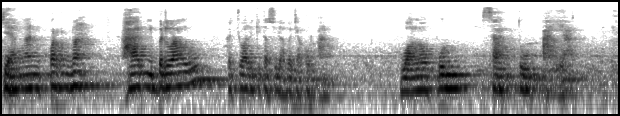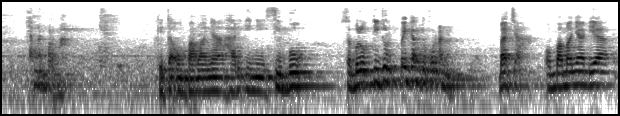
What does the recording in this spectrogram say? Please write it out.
jangan pernah hari berlalu kecuali kita sudah baca Quran. Walaupun satu ayat. Jangan pernah. Kita umpamanya hari ini sibuk sebelum tidur pegang tuh Quran. Baca. Umpamanya dia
